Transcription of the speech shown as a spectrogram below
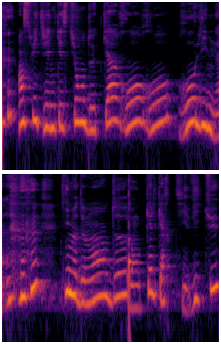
Ensuite, j'ai une question de Caro Roline qui me demande dans quel quartier vis-tu?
